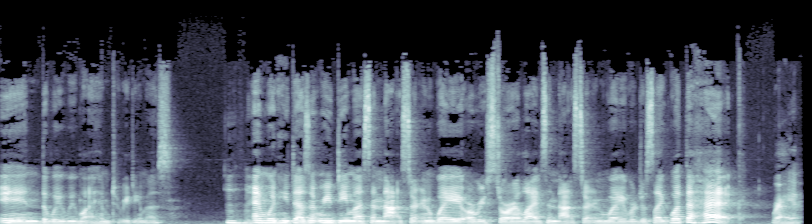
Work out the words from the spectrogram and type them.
in the way we want him to redeem us Mm-hmm. and when he doesn't redeem us in that certain way or restore our lives in that certain way we're just like what the heck? Right.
